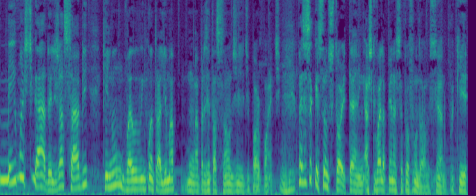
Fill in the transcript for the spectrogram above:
meio mastigado. Ele já sabe que ele não vai encontrar ali uma, uma apresentação de, de PowerPoint. Uhum. Mas essa questão de storytelling, acho que vale a pena se aprofundar, Luciano, porque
